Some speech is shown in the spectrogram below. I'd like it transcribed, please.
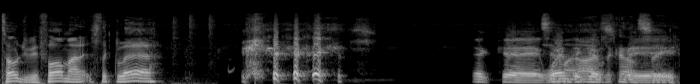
told you before, man, it's the glare. okay, It's in my eyes, I can't me. see.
